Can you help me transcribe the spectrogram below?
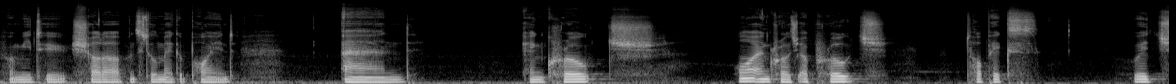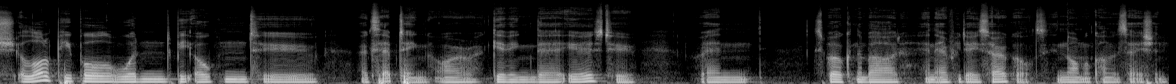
for me to shut up and still make a point and encroach or encroach approach topics which a lot of people wouldn't be open to accepting or giving their ears to when spoken about in everyday circles in normal conversation.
